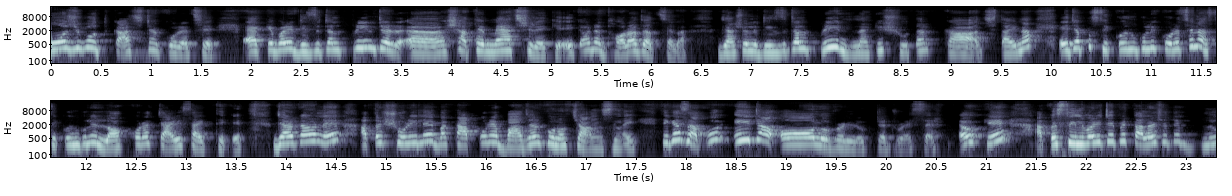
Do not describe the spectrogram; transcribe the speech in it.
মজবুত কাজটা করেছে। একেবারে ডিজিটাল প্রিন্টের সাথে ম্যাচ রেখে। এই কারণে ধরা যাচ্ছে না। যে আসলে ডিজিটাল প্রিন্ট নাকি সুতার কাজ, তাই না? এই যে আপু সিকোয়েন্স গুলি করেছে না সিকোয়েন্স গুলি লক করা চারি সাইড থেকে। যার কারণে আপনার শরীরে বা কাপড়ে বাজার কোনো চান্স নাই। ঠিক আছে আপু? এইটা অল ওভার লুকটা ড্রেসের ওকে আপনার সিলভারি টাইপের কালার সাথে ব্লু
